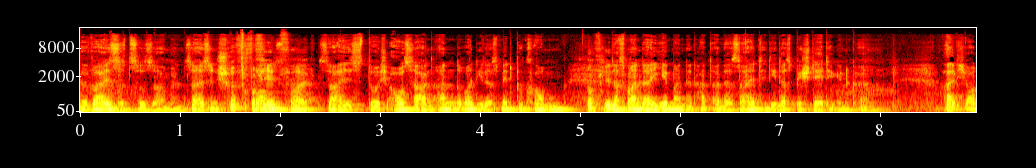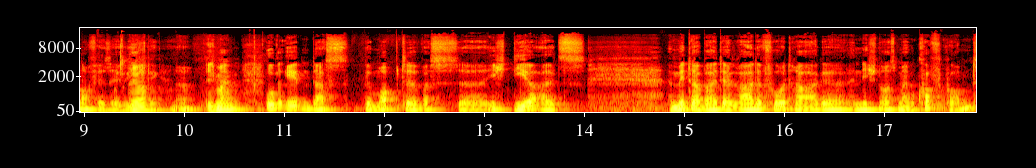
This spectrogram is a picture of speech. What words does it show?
Beweise zu sammeln. Sei es in Schriftform, Fall. sei es durch Aussagen anderer, die das mitbekommen, dass man da Fall. jemanden hat an der Seite, die das bestätigen können. Halte ich auch noch für sehr ja. wichtig. Ne? Ich meine, Um eben das Gemobbte, was äh, ich dir als Mitarbeiter gerade vortrage, nicht nur aus meinem Kopf kommt,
